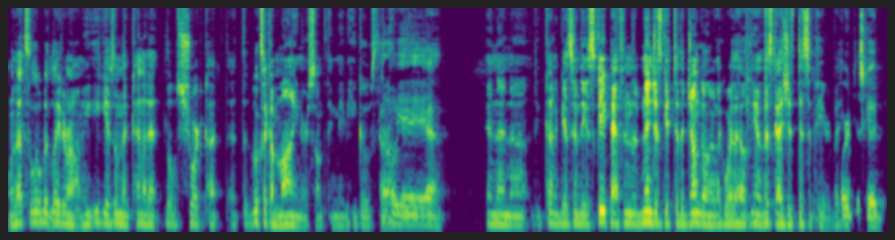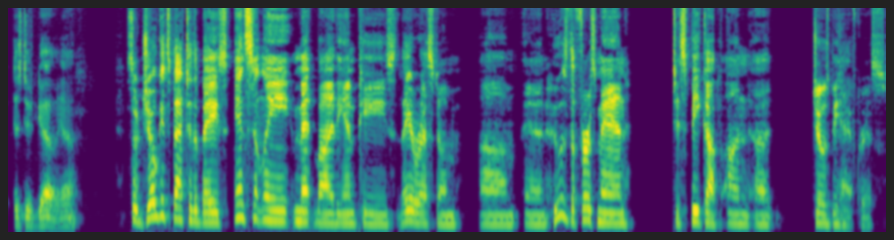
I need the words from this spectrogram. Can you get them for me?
Well, that's a little bit later on. He, he gives them that kind of that little shortcut. It looks like a mine or something. Maybe he goes through. Oh yeah, yeah, yeah. And then uh, kind of gives him the escape path, and the ninjas get to the jungle. and They're like, "Where the hell? You know, this guy's just disappeared." But Where'd this go? This dude go? Yeah. So Joe gets back to the base, instantly met by the MPs. They arrest him. Um, and who's the first man to speak up on uh, Joe's behalf, Chris?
